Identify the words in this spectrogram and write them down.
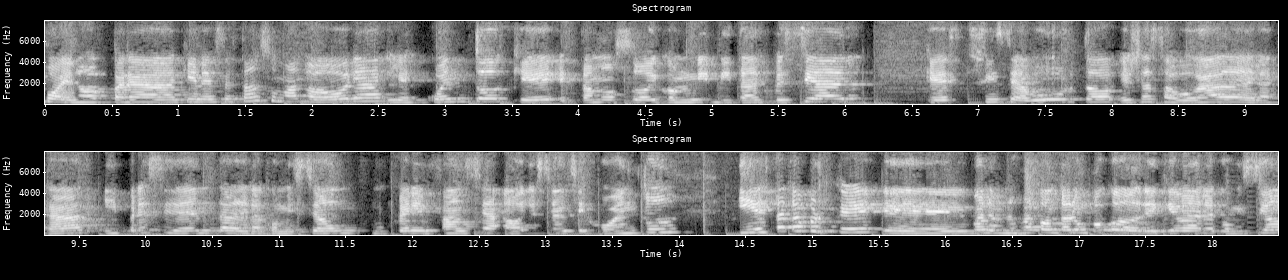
Bueno, para quienes se están sumando ahora, les cuento que estamos hoy con una invitada especial, que es Gise Aburto. Ella es abogada de la CAP y presidenta de la Comisión Mujer, Infancia, Adolescencia y Juventud. Y está acá porque, eh, bueno, nos va a contar un poco de qué va la comisión,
